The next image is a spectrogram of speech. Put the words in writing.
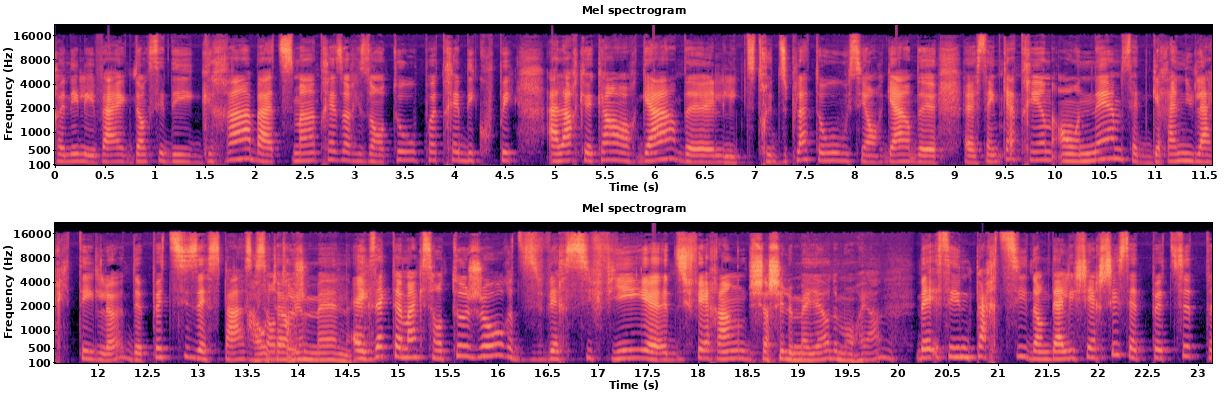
René Lévesque. Donc, c'est des grands bâtiments très horizontaux, pas très découpés. Alors que quand on regarde les petites rues du plateau, si on regarde Sainte-Catherine, on aime cette granularité-là de petits espaces. À qui hauteur sont toujours, humaine. Exactement, qui sont toujours diversifiés, différentes. Chercher le meilleur de Montréal? Bien, c'est une partie. Donc, d'aller chercher cette petite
